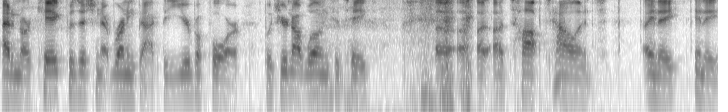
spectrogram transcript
at an archaic position at running back the year before, but you're not willing to take a, a, a, a top talent in a in a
